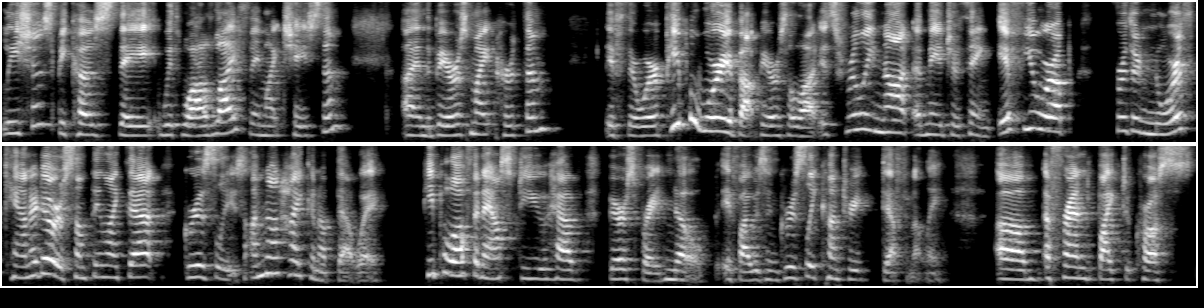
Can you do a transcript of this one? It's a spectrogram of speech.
leashes because they, with wildlife, they might chase them uh, and the bears might hurt them if there were. People worry about bears a lot. It's really not a major thing. If you were up further north, Canada or something like that, grizzlies, I'm not hiking up that way. People often ask, Do you have bear spray? No. If I was in grizzly country, definitely. Um, a friend biked across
